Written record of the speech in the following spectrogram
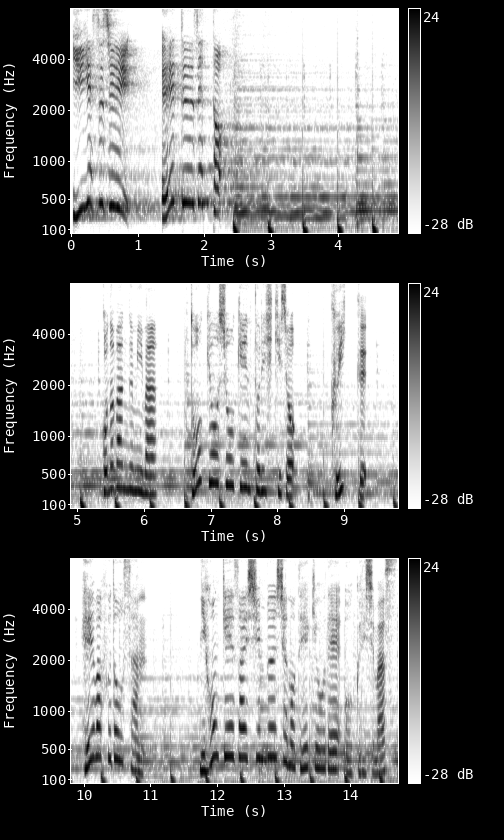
ESG A to Z この番組は東京証券取引所クイック平和不動産日本経済新聞社の提供でお送りします。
